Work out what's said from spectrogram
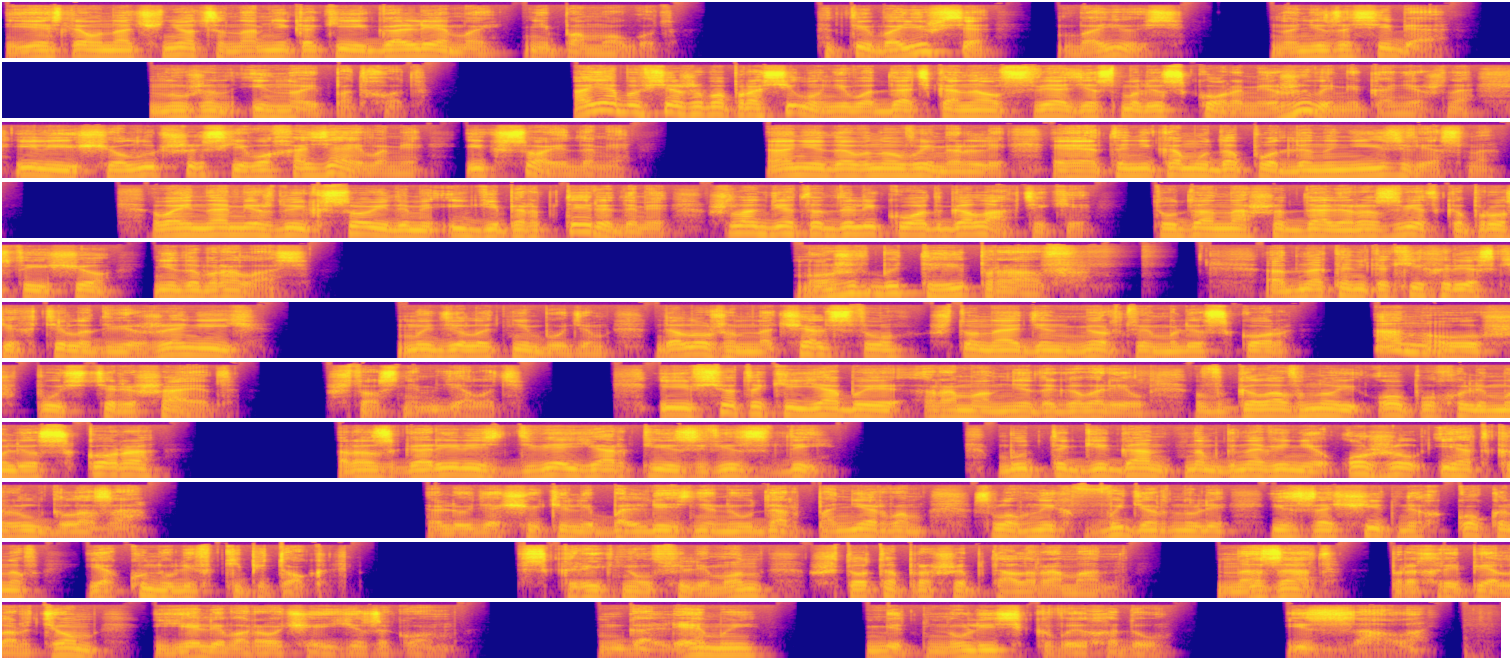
Если он очнется, нам никакие големы не помогут. Ты боишься? Боюсь, но не за себя. Нужен иной подход. А я бы все же попросил у него дать канал связи с моллюскорами, живыми, конечно, или еще лучше с его хозяевами, иксоидами. Они давно вымерли, и это никому доподлинно неизвестно. Война между иксоидами и гиперптеридами шла где-то далеко от галактики. Туда наша даль-разведка просто еще не добралась. Может быть, ты и прав. Однако никаких резких телодвижений мы делать не будем. Доложим начальству, что найден мертвый моллюскор. Оно уж пусть решает, что с ним делать. И все-таки я бы, Роман не договорил, в головной опухоли моллюскора разгорелись две яркие звезды, будто гигант на мгновение ожил и открыл глаза. Люди ощутили болезненный удар по нервам, словно их выдернули из защитных коконов и окунули в кипяток. Вскрикнул Филимон, что-то прошептал Роман. «Назад!» — прохрипел Артем, еле ворочая языком. Големы метнулись к выходу из зала.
